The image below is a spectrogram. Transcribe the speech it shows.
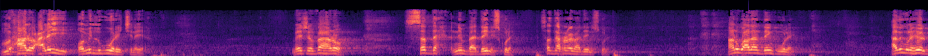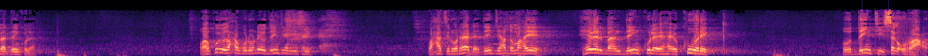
Muxaalu calayhi oo mid lagu wareejinaya. Meeshan fahano saddex nin baa dayn isku leh. Saddex ruux baa dayn isku leh. Anigu adaan dayn kugu leh adiguna hebel baad dayn ku leedahay. Waan ku yid waxaa kudhunayo dayntaydii waxaad tidhi war heedhe dayntii hadda ma hayee. Hebel baan dayn ku leeyahay ku wareeg oo dayntii isaga u raaco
